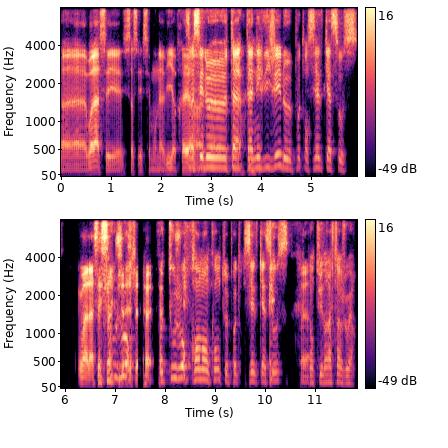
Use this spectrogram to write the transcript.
euh, voilà, c'est ça, c'est mon avis. Après, ça, c'est euh, le. T'as as négligé le potentiel Cassos. Voilà, c'est ça. Il faut toujours prendre en compte le potentiel Cassos quand tu draftes un joueur.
